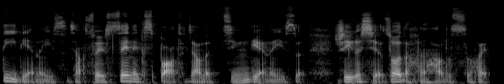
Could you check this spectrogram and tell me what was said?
地点的意思，叫所以 scenic spot 叫做景点的意思，是一个写作的很好的词汇。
